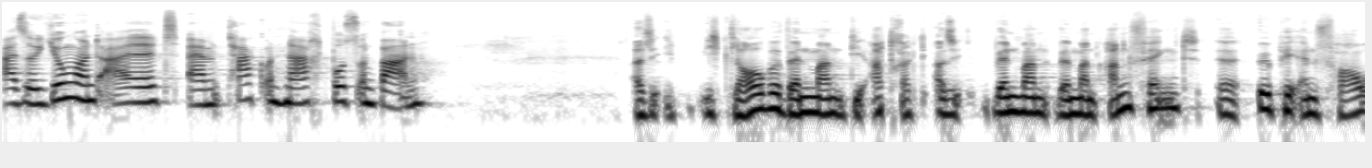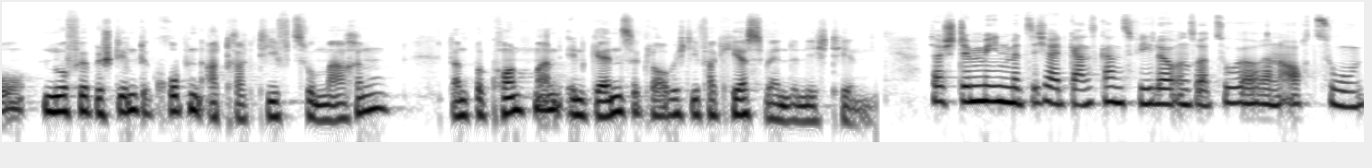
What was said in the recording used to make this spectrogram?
also jung und alt, ähm, Tag und Nacht, Bus und Bahn. Also ich, ich glaube, wenn man die attrakt, also wenn man wenn man anfängt, äh, ÖPNV nur für bestimmte Gruppen attraktiv zu machen, dann bekommt man in Gänze, glaube ich, die Verkehrswende nicht hin. Da stimmen Ihnen mit Sicherheit ganz, ganz viele unserer Zuhörerinnen auch zu.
